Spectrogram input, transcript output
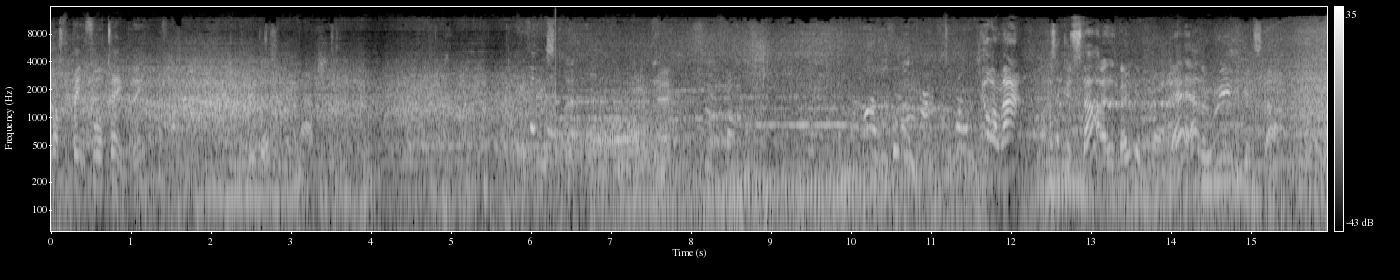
wants to beat 14, doesn't he? Who does? Oh, you didn't have to go. On, Matt. That's a good start. That was very good good.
